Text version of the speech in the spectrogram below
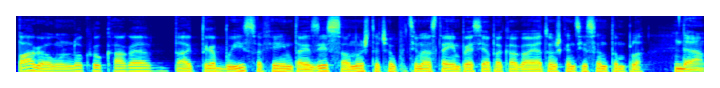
pară un lucru care ar trebui să fie interzis sau nu știu, cel puțin asta e impresia pe care o ai atunci când ți se întâmplă. Da,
